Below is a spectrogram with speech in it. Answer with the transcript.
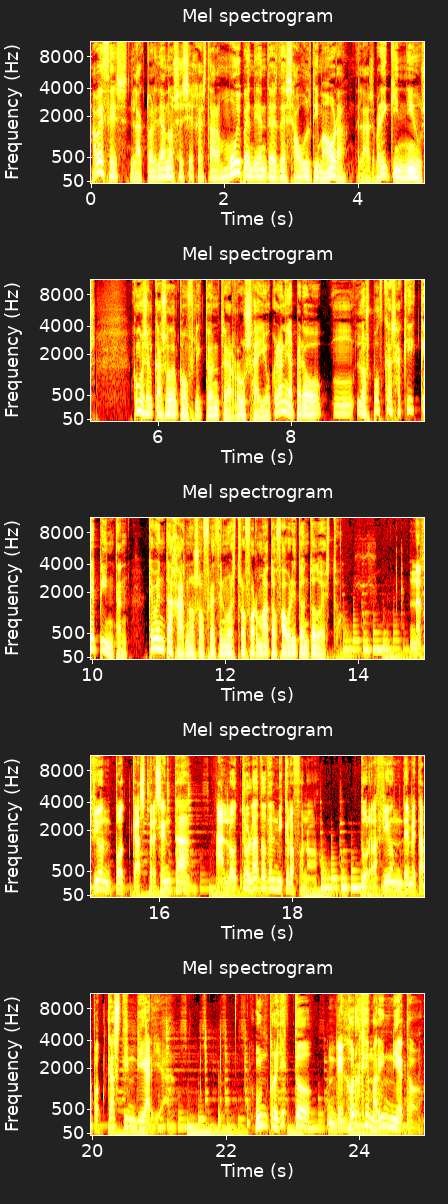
A veces la actualidad nos exige estar muy pendientes de esa última hora, de las breaking news, como es el caso del conflicto entre Rusia y Ucrania, pero mm, los podcasts aquí, ¿qué pintan? ¿Qué ventajas nos ofrece nuestro formato favorito en todo esto? Nación Podcast presenta Al otro lado del micrófono, tu ración de Metapodcasting Diaria. Un proyecto de Jorge Marín Nieto.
